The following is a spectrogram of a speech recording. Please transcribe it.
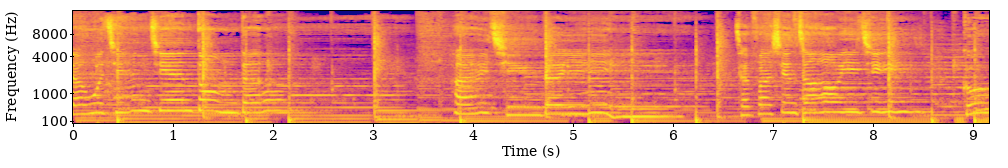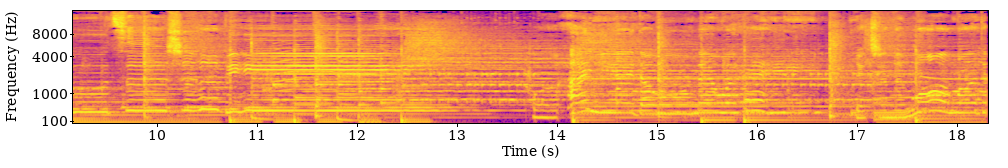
当我渐渐懂得爱情的意义，才发现早已经顾此失彼。我爱你爱到无能为力，也只能默默的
